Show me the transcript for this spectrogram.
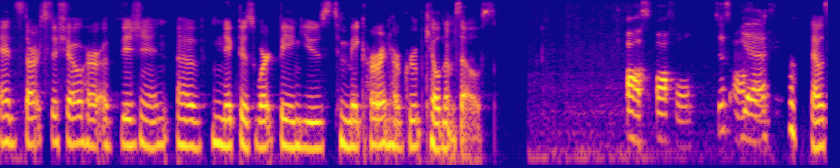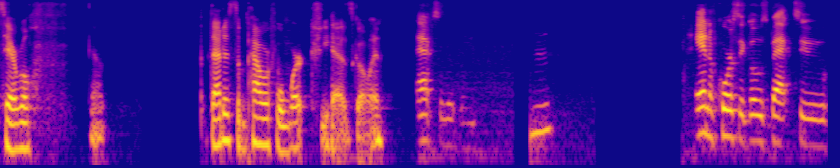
and starts to show her a vision of Nicte's work being used to make her and her group kill themselves. Awesome, awful. Just awful. Yes. That was terrible. Yeah. But that is some powerful work she has going. Absolutely. Mm-hmm. And of course, it goes back to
